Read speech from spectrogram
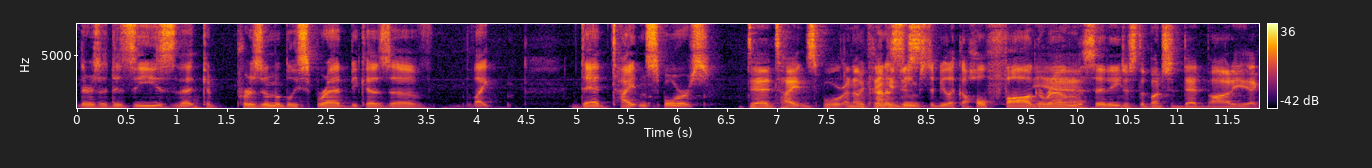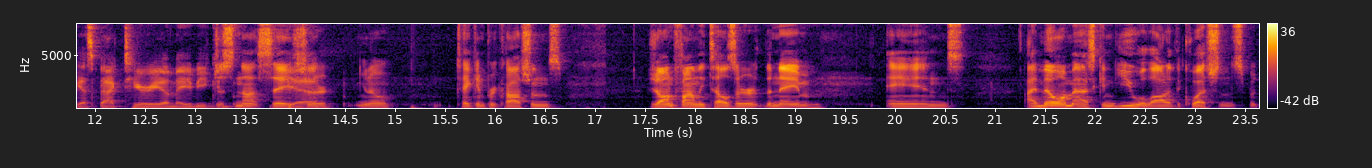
there's a disease that could presumably spread because of like dead titan spores. Dead Titan spore, and I'm it kind of seems just, to be like a whole fog around the city. Just a bunch of dead body, I guess bacteria maybe. could- just not safe. yeah. So they're you know taking precautions. Jean finally tells her the name, and I know I'm asking you a lot of the questions, but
